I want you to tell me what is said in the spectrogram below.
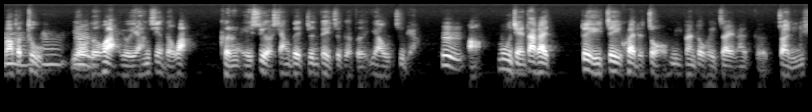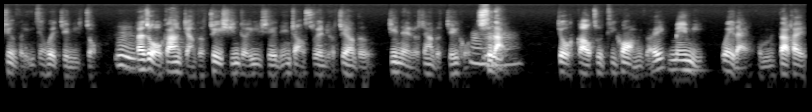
BRCA2 有的话有阳性的话，可能也是有相对针对这个的药物治疗，嗯，啊，目前大概。对于这一块的做，我们一般都会在那个转移性的一定会尽力做。嗯，但是我刚刚讲的最新的一些临床试验有这样的今年有这样的结果出来，就告诉提供我们说，哎，maybe 未来我们大概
